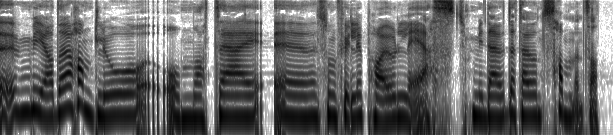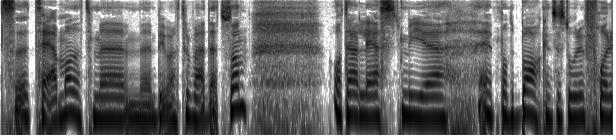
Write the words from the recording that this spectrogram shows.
eh, Mye av det handler jo om at jeg, eh, som Philip, har jo lest det er jo, Dette er jo en sammensatt eh, tema, dette med, med bibelsk troverdighet og sånn. Og at jeg har lest mye eh, på en måte bakgrunnshistorie for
